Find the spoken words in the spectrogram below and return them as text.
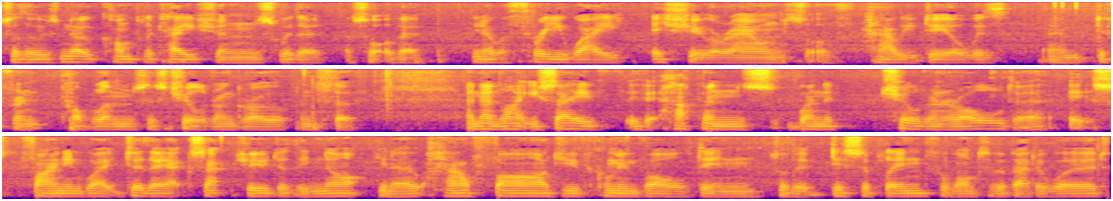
so there was no complications with a, a sort of a you know a three-way issue around sort of how you deal with um, different problems as children grow up and stuff. And then, like you say, if, if it happens when the children are older, it's finding way do they accept you, do they not? You know, how far do you become involved in sort of discipline, for want of a better word,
